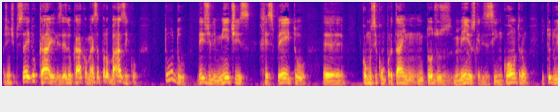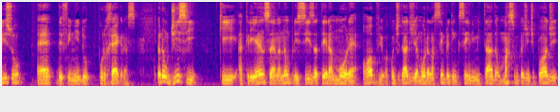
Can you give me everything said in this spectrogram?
A gente precisa educar eles. Educar começa pelo básico. Tudo, desde limites, respeito, é, como se comportar em, em todos os meios que eles se encontram, e tudo isso é definido por regras. Eu não disse que a criança ela não precisa ter amor, é óbvio, a quantidade de amor ela sempre tem que ser limitada ao máximo que a gente pode,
